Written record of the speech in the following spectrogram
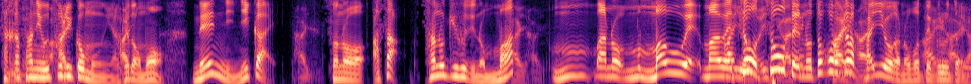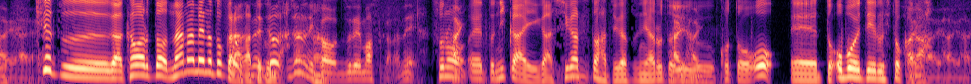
逆さに映り込むんやけども、年に2回、はい。その朝、讃岐富士のあの、真上、真上、頂頂点のところから太陽が昇ってくるとい。う季節が変わると斜めのところから上がってくるん徐々に顔ずれますからね。その、はいえっ、と、2回が4月と8月にあるとはいうことを、えっ、と、覚えている人かはいら。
